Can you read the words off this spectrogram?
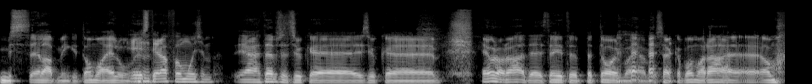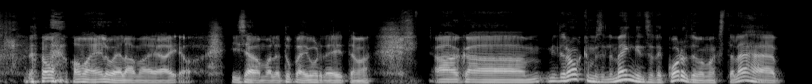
mis elab mingit oma elu. Eesti Rahva Muuseum. jah, täpselt niisugune, niisugune eurorahade eest ehitatud betoonmaja, mis hakkab oma raha, oma, oma elu elama ja, ja ise omale tube juurde ehitama. aga mida rohkem ma seda mängin, seda korduvamaks ta läheb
